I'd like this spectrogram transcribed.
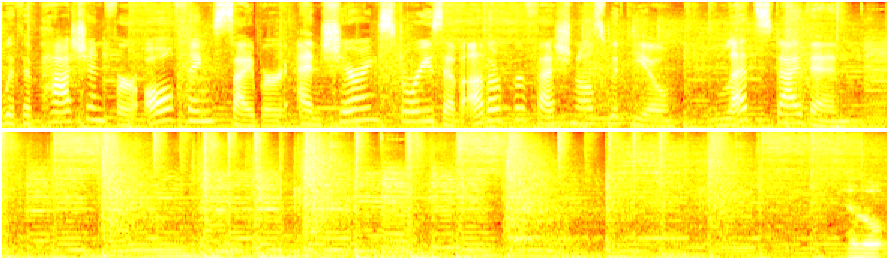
with a passion for all things cyber and sharing stories of other professionals with you. Let's dive in. Hello,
